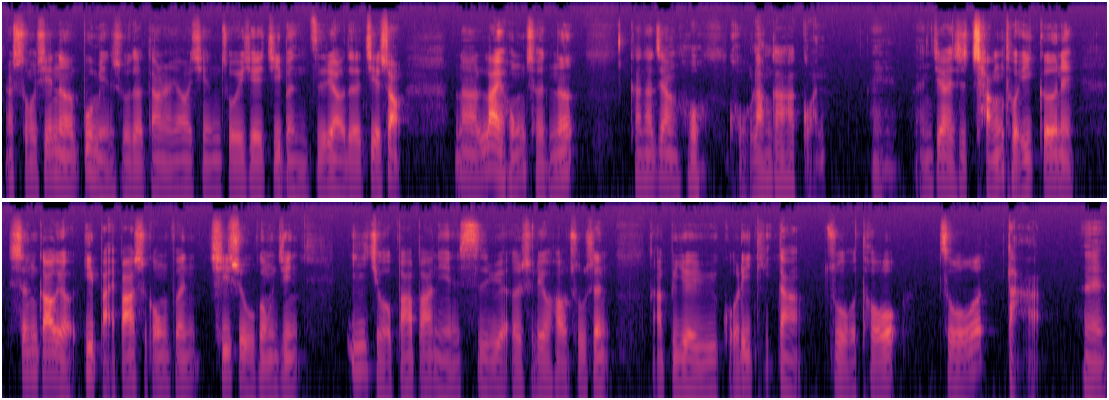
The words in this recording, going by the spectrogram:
那首先呢，不免俗的，当然要先做一些基本资料的介绍。那赖鸿成呢？看他这样吼，口浪跟他管，哎，人家也是长腿一哥呢，身高有一百八十公分，七十五公斤，一九八八年四月二十六号出生，啊，毕业于国立体大，左投左打，哎，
